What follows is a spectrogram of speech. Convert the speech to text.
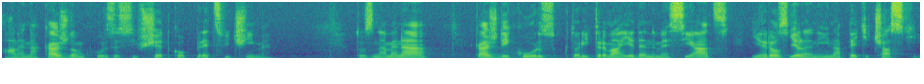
ale na každom kurze si všetko precvičíme. To znamená, každý kurz, ktorý trvá jeden mesiac, je rozdelený na 5 častí.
